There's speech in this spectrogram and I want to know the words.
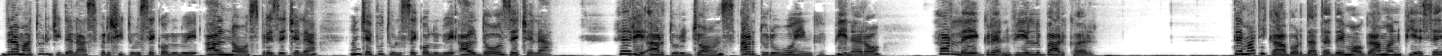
dramaturgii de la sfârșitul secolului al XIX-lea, începutul secolului al XX-lea. Harry Arthur Jones, Arthur Wing Pinero, Harley Grenville Barker Tematica abordată de Mogam în piese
